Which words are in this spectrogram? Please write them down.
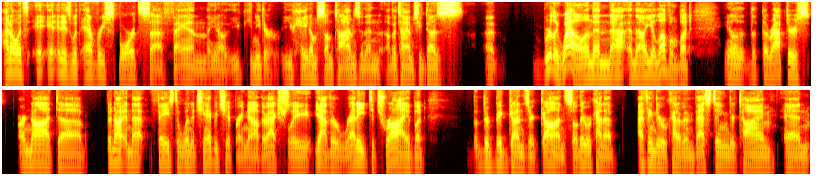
I know it's it, it is with every sports uh, fan. You know, you can either you hate him sometimes, and then other times he does uh, really well, and then now, and now you love them. But you know the, the Raptors are not uh, they're not in that phase to win a championship right now. They're actually yeah they're ready to try, but their big guns are gone. So they were kind of I think they were kind of investing their time and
